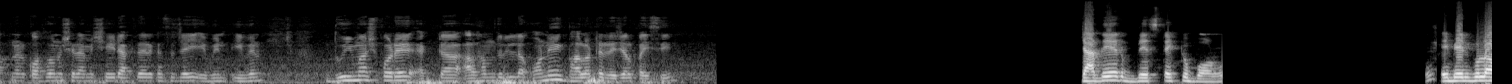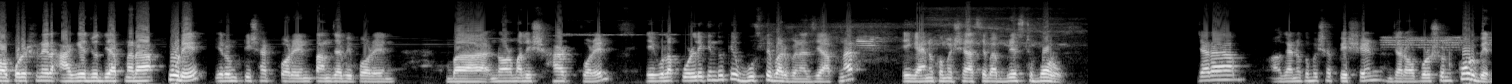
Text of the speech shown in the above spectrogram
আপনার কথা অনুসারে আমি সেই ডাক্তারের কাছে যাই ইভেন ইভেন দুই মাস পরে একটা আলহামদুলিল্লাহ অনেক ভালো একটা রেজাল্ট পাইছি। যাদের ব্রেস্টটা একটু বড়, এই বেলগুলো অপারেশনের আগে যদি আপনারা পরে এরকম টি শার্ট পরেন, পাঞ্জাবি পরেন বা নর্মালি শার্ট পরেন, এগুলা পরলে কিন্তু কেউ বুঝতে পারবে না যে আপনার এই গাইনোকমেশিয়া আছে বা ব্রেস্ট বড়। যারা গাইনোকমেশিয়া পেশেন্ট যারা অপারেশন করবেন,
